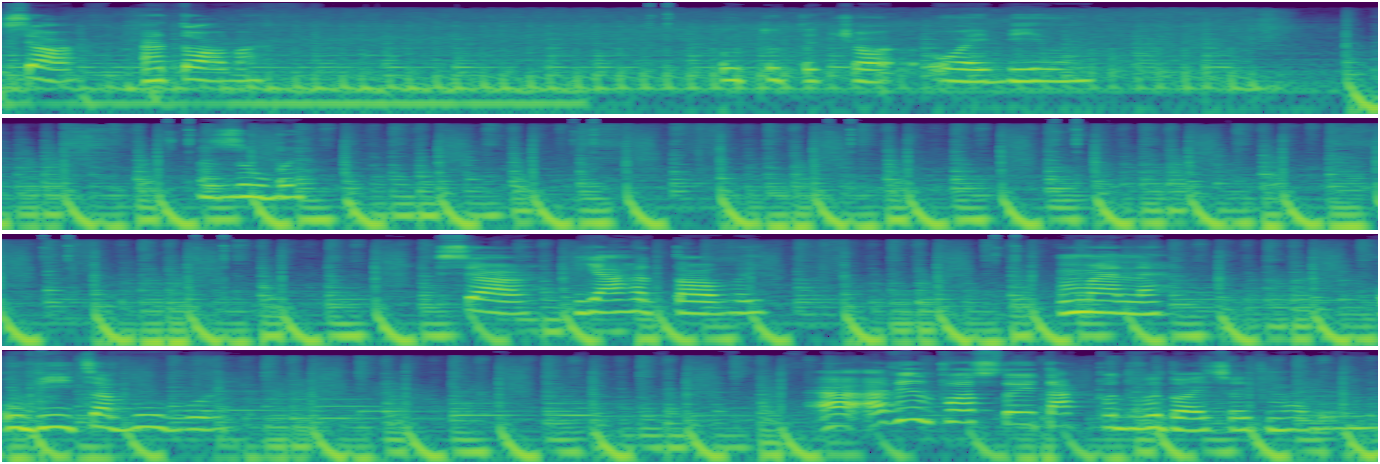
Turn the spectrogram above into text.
Все, готово. Тут тут що? Ой, біле. Зуби. Все, я готовий. У мене убійця Бубу. А, а він просто і так під водою щось малює.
